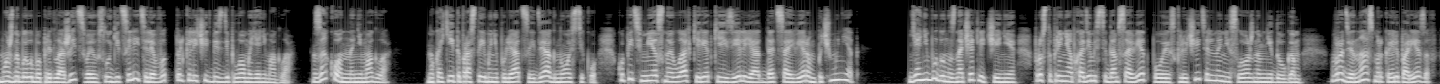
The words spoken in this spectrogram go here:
Можно было бы предложить свои услуги целителя, вот только лечить без диплома я не могла. Законно не могла. Но какие-то простые манипуляции, диагностику, купить в местной лавке редкие зелья, отдать сайверам, почему нет? Я не буду назначать лечение, просто при необходимости дам совет по исключительно несложным недугам, вроде насморка или порезов.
